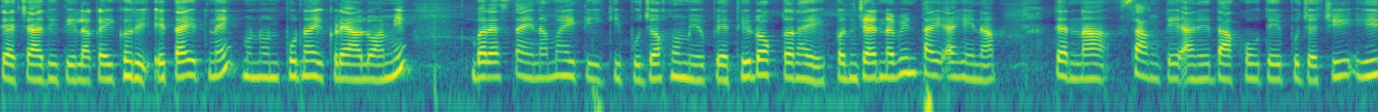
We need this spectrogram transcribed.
त्याच्या आधी तिला काही घरी येता येत नाही म्हणून पुन्हा इकडे आलो आम्ही. बऱ्याच ताईंना माहिती आहे की पूजा होमिओपॅथी डॉक्टर आहे पण ज्या नवीन ताई आहे ना त्यांना सांगते आणि दाखवते पूजाची. ही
